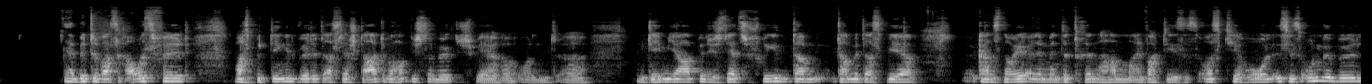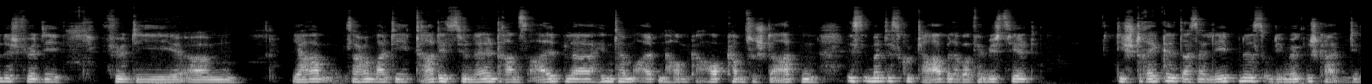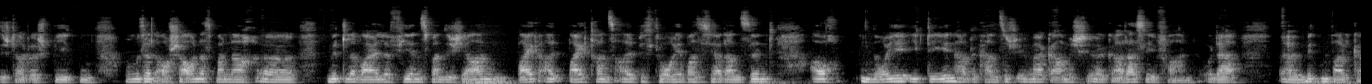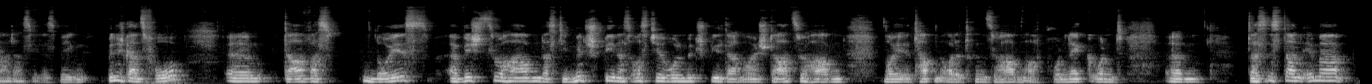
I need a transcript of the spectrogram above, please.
ja bitte was rausfällt, was bedingen würde, dass der Start überhaupt nicht so möglich wäre. Und äh, in dem Jahr bin ich sehr zufrieden damit, dass wir ganz neue Elemente drin haben. Einfach dieses Osttirol ist es ungewöhnlich für die, für die, ähm, ja, sagen wir mal, die traditionellen Transalpler hinterm Alpenhauptkamm zu starten, ist immer diskutabel, aber für mich zählt die Strecke, das Erlebnis und die Möglichkeiten, die sich dadurch bieten. Man muss halt auch schauen, dass man nach äh, mittlerweile 24 Jahren Bike, Bike Transalp Historie, was es ja dann sind, auch neue Ideen hat. Du kannst nicht immer Garmisch-Gardasee äh, fahren oder äh, Mittenwald-Gardasee. Deswegen bin ich ganz froh, ähm, da was Neues erwischt zu haben, dass die mitspielen, dass Osttirol mitspielt, da einen neuen Start zu haben, neue Etappenorte drin zu haben, auch Bruneck und ähm, das ist dann immer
